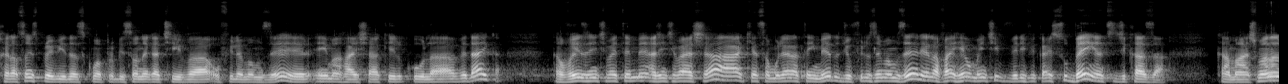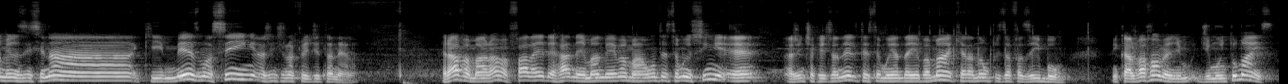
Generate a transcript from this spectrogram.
relações proibidas com uma proibição negativa, o filho é mamzer, Eima Raisha Akil Kula Vedaika. Talvez a gente vai ter, a gente vai achar que essa mulher tem medo de o filho ser mamzer, e ela vai realmente verificar isso bem antes de casar. Kamash Malan nos ensinar que mesmo assim a gente não acredita nela. Rava Marava fala aí de Neyman Beibama. Um testemunho sim é a gente acredita nele, testemunha da Ibama, que ela não precisa fazer ibum. Mikal Vahomer, de muito mais.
